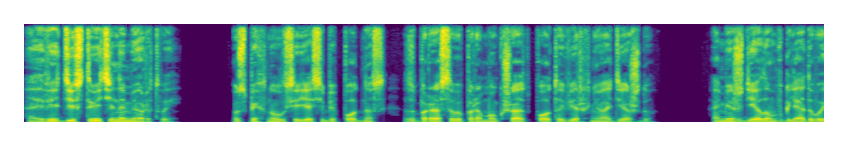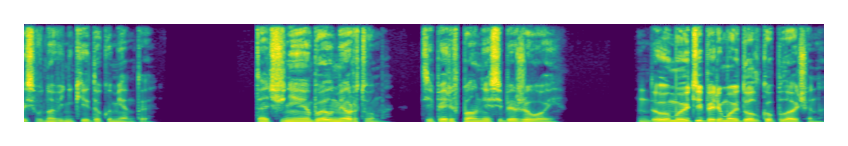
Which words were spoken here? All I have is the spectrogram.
А ведь действительно мертвый. Усмехнулся я себе под нос, сбрасывая промокшую от пота верхнюю одежду, а меж делом вглядываясь в новенькие документы. Точнее, был мертвым, теперь вполне себе живой. «Думаю, теперь мой долг уплачен.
